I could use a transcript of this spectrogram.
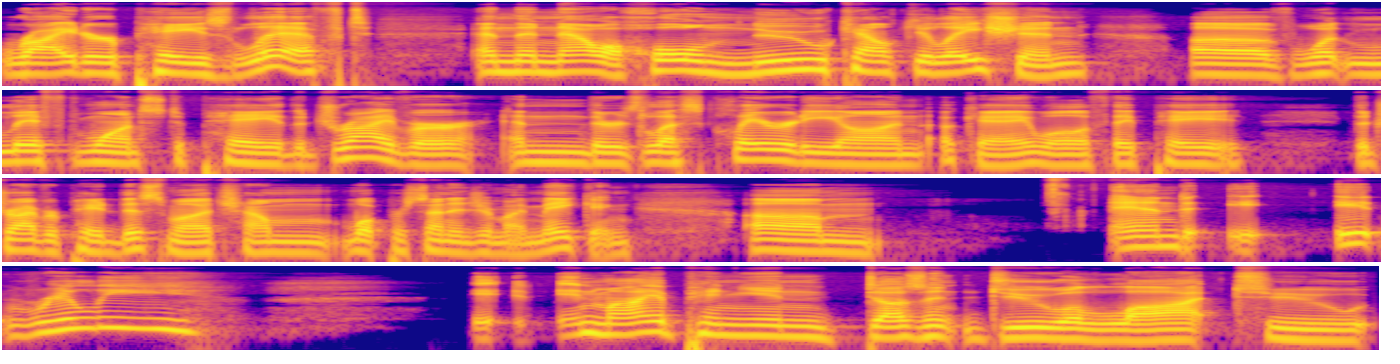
rider pays Lyft, and then now a whole new calculation of what Lyft wants to pay the driver, and there's less clarity on okay, well if they pay the driver paid this much, how what percentage am I making? Um, and it it really in my opinion, doesn't do a lot to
